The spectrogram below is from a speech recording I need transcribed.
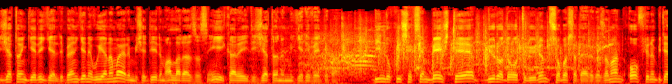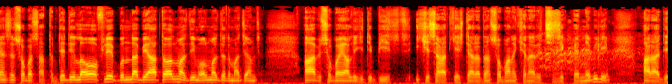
jeton geri geldi. Ben gene uyanamayarım bir şey diyelim Allah razı olsun. İyi karıydı jetonumu geri verdi bana. 1985'te büroda oturuyorum. Soba satardık o zaman. Ofli'nin bir tanesine soba sattım. Dedi la Ofli bunda bir hata olmaz diyeyim. Olmaz dedim hacı amca. Abi sobayı aldı gitti bir iki saat geçti aradan sobanın kenarı çizik ben ne bileyim. Aradı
